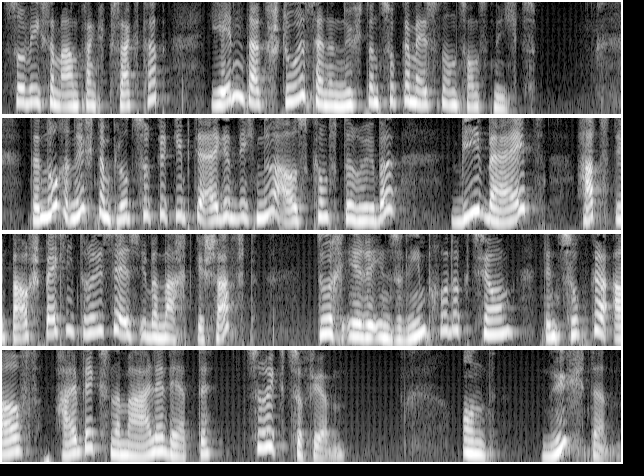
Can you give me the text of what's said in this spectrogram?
so wie ich es am Anfang gesagt habe, jeden Tag stur seinen nüchtern Zucker messen und sonst nichts. Der nüchtern Blutzucker gibt ja eigentlich nur Auskunft darüber, wie weit hat die Bauchspeicheldrüse es über Nacht geschafft, durch ihre Insulinproduktion den Zucker auf halbwegs normale Werte zurückzuführen. Und nüchtern,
